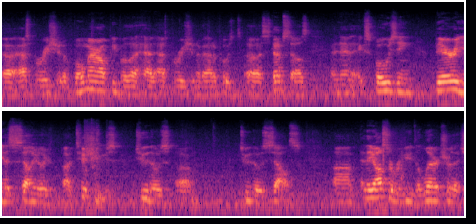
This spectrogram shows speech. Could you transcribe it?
uh, aspiration of bone marrow, people that had aspiration of adipose uh, stem cells, and then exposing various cellular uh, tissues to those, um, to those cells. Um, and they also reviewed the literature that,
